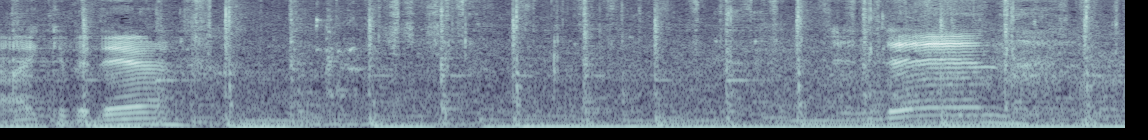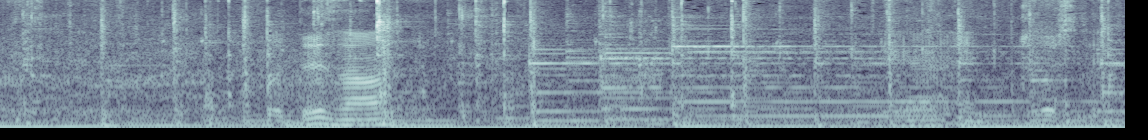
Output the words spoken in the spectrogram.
Alright, keep it there. And then put this on. Yeah, and twist it.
